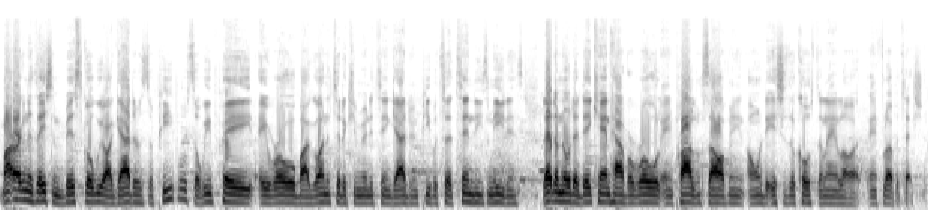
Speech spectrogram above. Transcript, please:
My organization, BISCO, we are gatherers of people, so we played a role by going into the community and gathering people to attend these meetings, let them know that they can have a role in problem solving on the issues of coastal land loss and flood protection.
